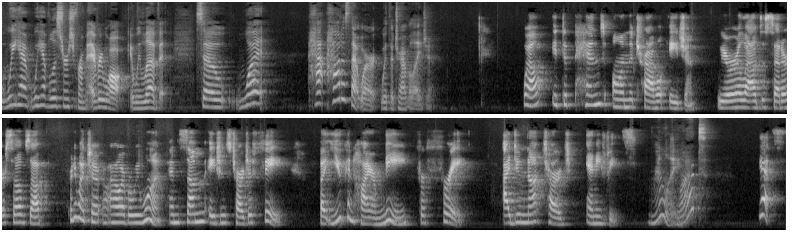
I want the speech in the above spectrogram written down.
we have we have listeners from every walk and we love it. So what how, how does that work with a travel agent? Well, it depends on the travel agent. We are allowed to set ourselves up pretty much however we want. And some agents charge a fee, but you can hire me for free. I do not charge any fees. Really? What? Yes.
